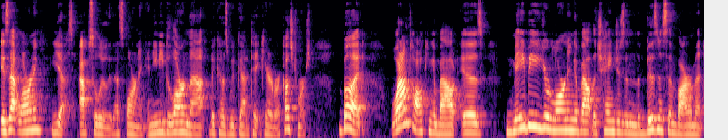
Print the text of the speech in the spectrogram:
Is that learning? Yes, absolutely. That's learning. And you need to learn that because we've got to take care of our customers. But what I'm talking about is maybe you're learning about the changes in the business environment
